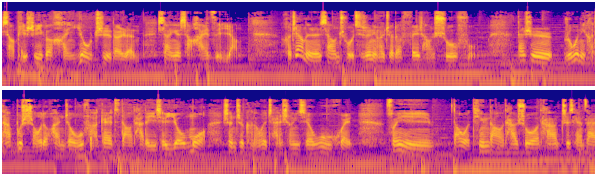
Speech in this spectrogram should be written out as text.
小皮是一个很幼稚的人，像一个小孩子一样。和这样的人相处，其实你会觉得非常舒服。但是如果你和他不熟的话，你就无法 get 到他的一些幽默，甚至可能会产生一些误会。所以。当我听到他说他之前在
